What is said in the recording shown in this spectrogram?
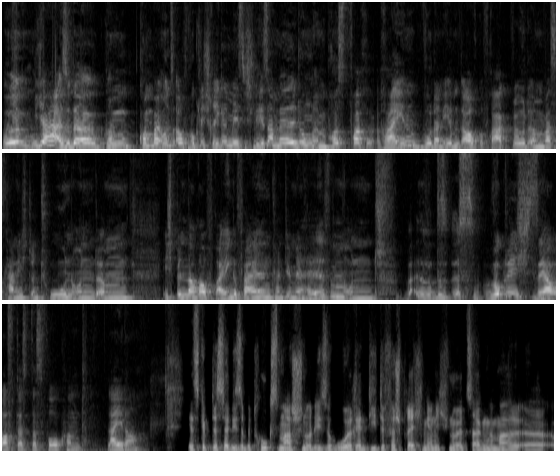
Ähm, ja, also da kommen, kommen bei uns auch wirklich regelmäßig Lesermeldungen im Postfach rein, wo dann eben auch gefragt wird, ähm, was kann ich denn tun und ähm, ich bin darauf reingefallen, könnt ihr mir helfen? Und also das ist wirklich sehr oft, dass das vorkommt. Leider. Jetzt gibt es ja diese Betrugsmaschen oder diese hohe Renditeversprechen ja nicht nur, jetzt sagen wir mal, äh,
